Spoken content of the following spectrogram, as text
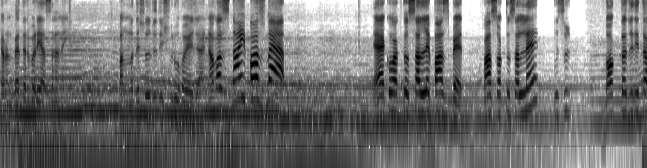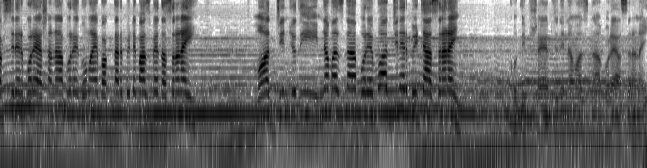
কারণ বেতের বাড়ি আসে না নাই? বাংলাদেশেও যদি শুরু হয়ে যায়, নামাজ নাই, পাঁচ ব্যাট এক ওয়াক্ত সাললে পাঁচ বেদ পাঁচ ওয়াক্ত সাললে বক্তা যদি তাফসিরের পরে আসা না পরে ঘুমায়, বক্তার পেটে পাঁচ বেদ আসে না নাই? মুয়াজ্জিন যদি নামাজ না পড়ে, মুয়াজ্জিনের পিঠে আসে না নাই? খতিব সাহেব যদি নামাজ না পড়ে আসে না নাই?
